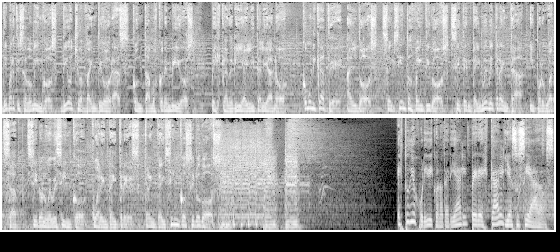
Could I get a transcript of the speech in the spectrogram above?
de martes a domingos, de 8 a 20 horas. Contamos con envíos. Pescadería El Italiano. Comunicate al 2-622-7930 y por WhatsApp 095 43 3502. Estudio Jurídico Notarial, Perezcal y Asociados.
